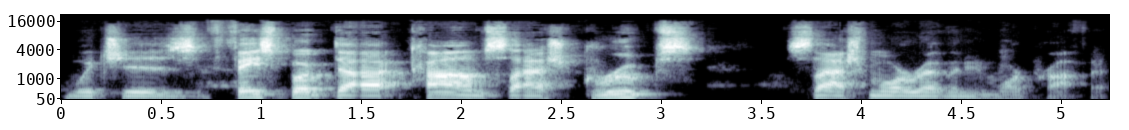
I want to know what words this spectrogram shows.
which is facebook.com slash groups slash more revenue, more profit.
